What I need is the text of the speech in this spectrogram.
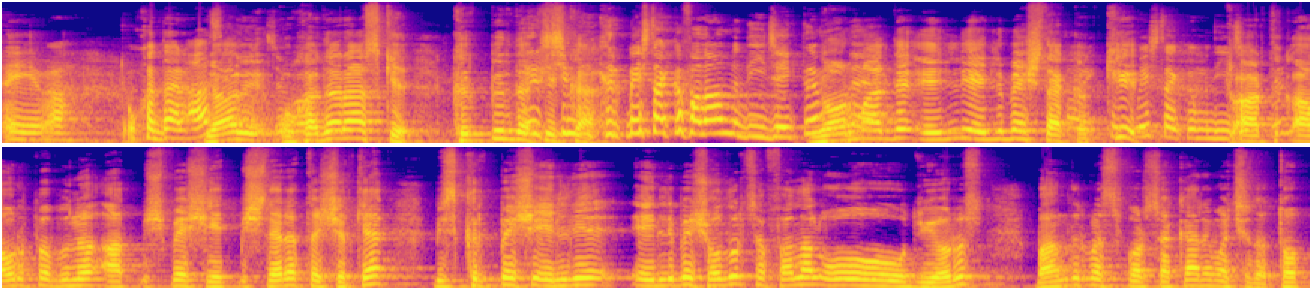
Eyvah. O kadar az mı Yani o kadar az ki 41 dakika. Şimdi 45 dakika falan mı diyecektim? de. Normalde 50-55 dakika ki 45 dakika mı diyecektim? artık Avrupa bunu 65-70'lere taşırken biz 45-50-55 olursa falan o diyoruz. Bandırma Spor Sakarya maçında top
